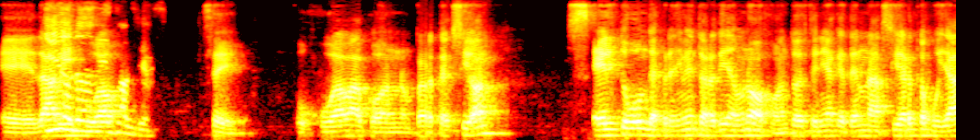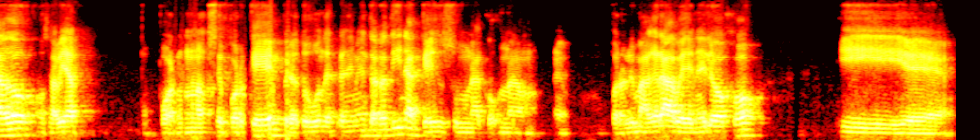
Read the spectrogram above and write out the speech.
Eh, Davis jugaba, sí, jugaba con protección. Él tuvo un desprendimiento de retina de un ojo, entonces tenía que tener un cierto cuidado, o sea, había, por no sé por qué, pero tuvo un desprendimiento de retina, que es una, un eh, problema grave en el ojo, y eh,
